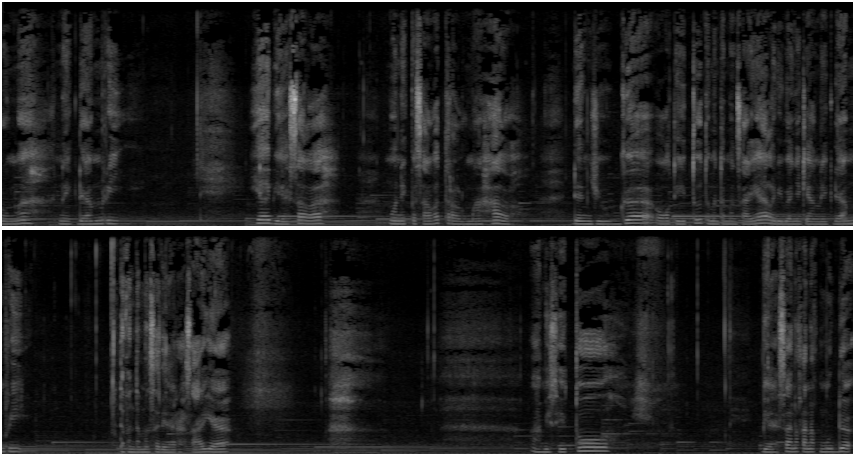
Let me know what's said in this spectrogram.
rumah naik damri. Ya biasalah. Mau naik pesawat terlalu mahal. Dan juga waktu itu teman-teman saya lebih banyak yang naik damri. Teman-teman saudara saya. Habis itu biasa anak-anak muda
